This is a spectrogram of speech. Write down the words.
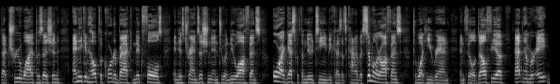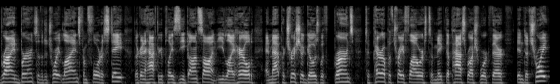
that true wide position, and he can help the quarterback, Nick Foles, in his transition into a new offense, or I guess with a new team because it's kind of a similar offense to what he ran in Philadelphia. At number eight, Brian Burns to the Detroit Lions from Florida State. They're going to have to replace Zeke Ansah and Eli Harold, and Matt Patricia goes with Burns to pair up with Trey Flowers to make the pass rush work there in Detroit.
